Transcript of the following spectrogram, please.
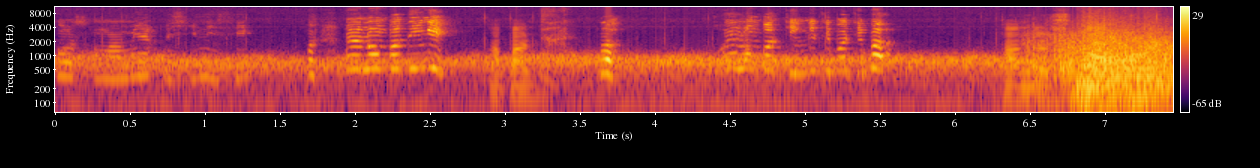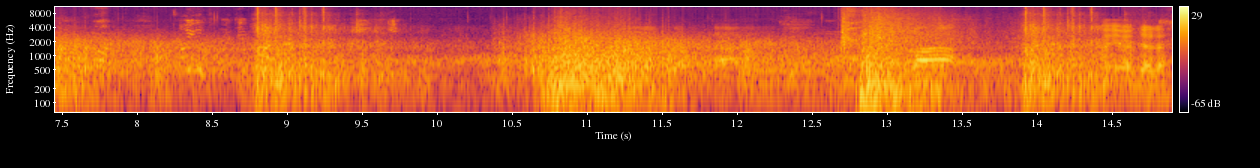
kok tsunami di sini sih? Wih, eh lompat tinggi. apaan Lah, kok lompat tinggi tiba-tiba? thunderstorm Loh, kok ya tiba-tiba lompat tinggi? tidak tahu pak ayo udahlah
